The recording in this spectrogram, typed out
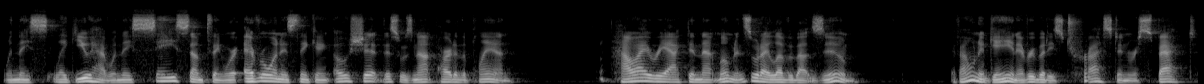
when they like you have, when they say something where everyone is thinking, "Oh shit, this was not part of the plan," how I react in that moment. This is what I love about Zoom if I want to gain everybody's trust and respect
